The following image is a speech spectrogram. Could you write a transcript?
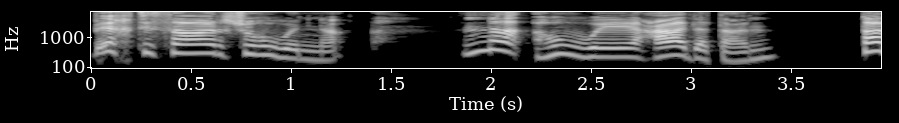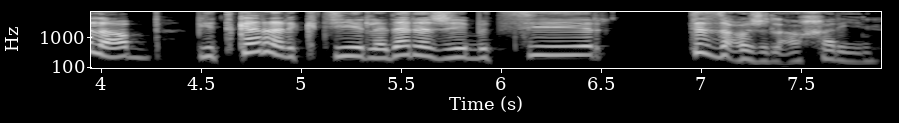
باختصار شو هو النق؟ النق هو عادة طلب بيتكرر كتير لدرجة بتصير تزعج الآخرين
